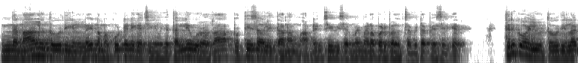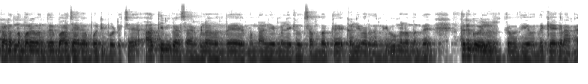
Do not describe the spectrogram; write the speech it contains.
இந்த நாலு தொகுதிகளில் நம்ம கூட்டணி கட்சிகளுக்கு தள்ளி விடுறது தான் புத்திசாலித்தனம் அப்படின்னு சிவி சண்முகம் எடப்பாடி பழனிசாமிகிட்ட பேசியிருக்காரு. திருக்கோயிலூர் தொகுதியில் கடந்த முறை வந்து பாஜக போட்டி போட்டுச்சு. அதிமுக சார்பில் வந்து முன்னாள் எம்எல்ஏக்கள் சம்பத்து கலிவர்தன் இவங்களும் வந்து திருக்கோயிலூர் தொகுதியை வந்து கேட்குறாங்க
